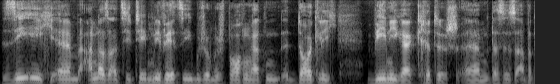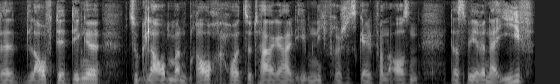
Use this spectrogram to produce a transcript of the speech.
sehe ich ähm, anders als die Themen, die wir jetzt eben schon besprochen hatten, deutlich weniger kritisch. Ähm, das ist aber der Lauf der Dinge, zu glauben, man braucht heutzutage halt eben nicht frisches Geld von außen. Das wäre naiv.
